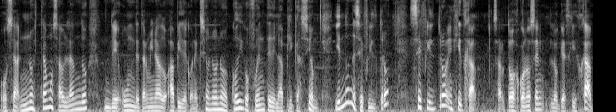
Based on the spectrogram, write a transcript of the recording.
O sea, no estamos hablando de un determinado API de conexión, no, no, código fuente de la aplicación. ¿Y en dónde se filtró? Se filtró en GitHub todos conocen lo que es GitHub.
